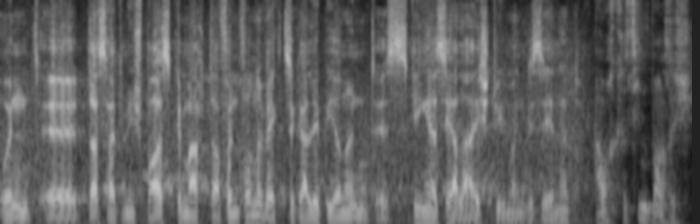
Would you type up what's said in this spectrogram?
und äh, das hat mir Spaß gemacht, davon vorne weg zu galoppieren und es ging ja sehr leicht, wie man gesehen hat. Auch Christine Basig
